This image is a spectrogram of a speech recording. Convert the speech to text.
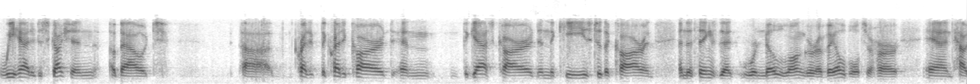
we had a discussion about uh, credit, the credit card, and the gas card, and the keys to the car, and and the things that were no longer available to her and how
